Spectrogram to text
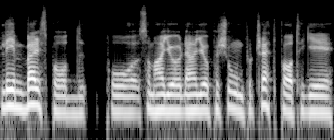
Lindbergs podd på, som han gör när han gör personporträtt på ATG,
